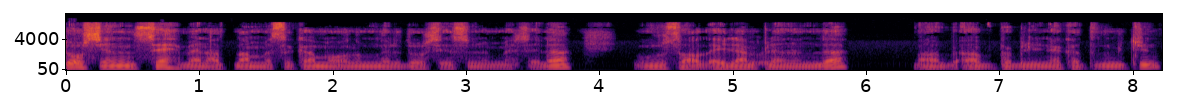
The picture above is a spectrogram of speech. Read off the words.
dosyanın sehven atlanması kamu alımları dosyasının mesela ulusal eylem planında Av- Avrupa Birliği'ne katılım için.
